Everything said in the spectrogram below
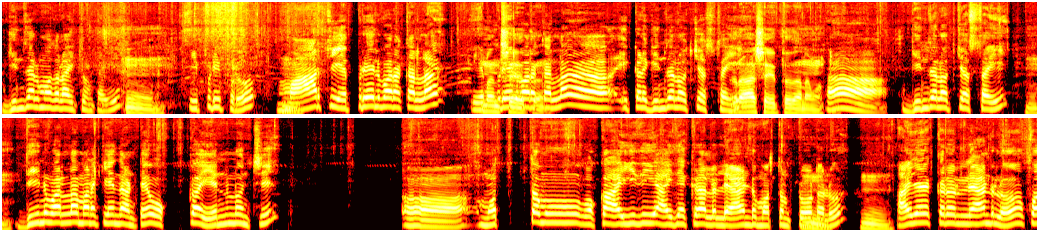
గింజలు మొదలవుతుంటాయి ఇప్పుడిప్పుడు మార్చ్ ఏప్రిల్ వరకల్లా ఏప్రిల్ వరకల్లా ఇక్కడ గింజలు వచ్చేస్తాయి. గింజలు వచ్చేస్తాయి. దీనివల్ల మనకేందంటే ఒక్క ఎన్ను నుంచి ఆ, మొత్తము ఒక ఐదు ఐదు ఎకరాల ల్యాండ్ మొత్తం టోటల్. ఐదు ఎకరాల ల్యాండ్లో ఒక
